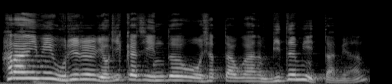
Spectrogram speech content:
하나님이 우리를 여기까지 인도해 오셨다고 하는 믿음이 있다면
